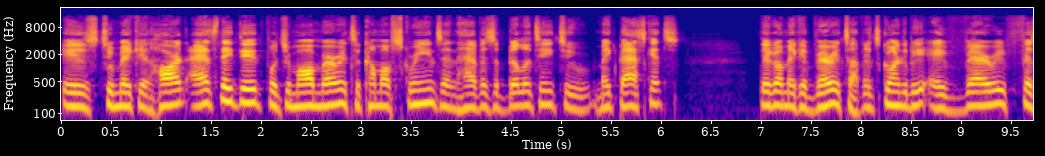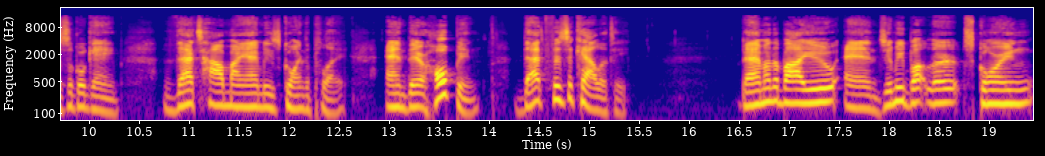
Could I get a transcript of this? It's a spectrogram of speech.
is to make it hard, as they did for Jamal Murray to come off screens and have his ability to make baskets. They're going to make it very tough. It's going to be a very physical game. That's how Miami's going to play. And they're hoping that physicality, Bam Adebayo and Jimmy Butler scoring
